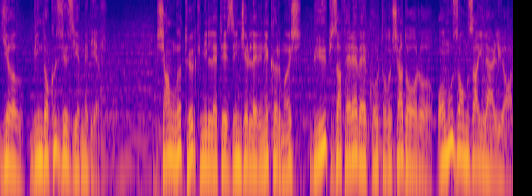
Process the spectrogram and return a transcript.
Yıl 1921. Şanlı Türk milleti zincirlerini kırmış, büyük zafere ve kurtuluşa doğru omuz omuza ilerliyor.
